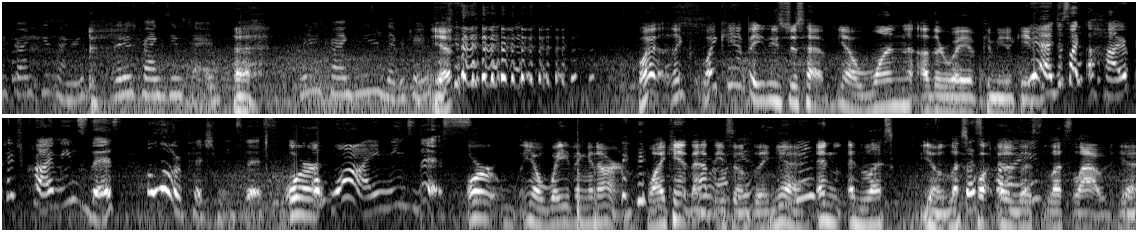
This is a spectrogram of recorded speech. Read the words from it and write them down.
was crying because he was hungry. And then he was crying because he was tired. Then he was crying because he needed liver change. yep. Why, like, why can't babies just have, you know, one other way of communicating? Yeah, just like a higher pitch cry means this, a lower pitch means this, Or- a Y means this. Or, you know, waving an arm. Why can't that be obvious. something? Yeah. And and less, you know, less Less qui- uh, less, less loud. Yeah.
